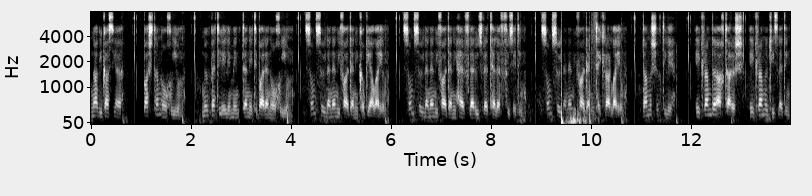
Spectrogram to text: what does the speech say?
Navigasya. Baştan okuyun. Nöbeti elementten itibaren okuyun. Son söylenen ifadeni kopyalayın. Son söylenen ifadeni harfler üzere telaffuz edin. Son söylenen ifadeni tekrarlayın. Danışık dili. Ekranda aktarış. Ekranı gizledin.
